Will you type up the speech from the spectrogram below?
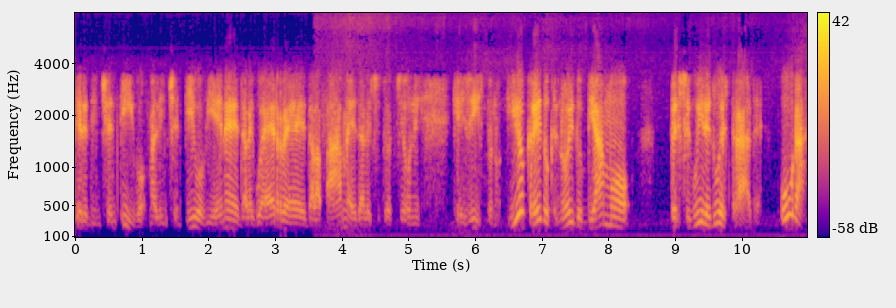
potere di incentivo, ma l'incentivo viene dalle guerre, dalla fame e dalle situazioni che esistono. Io credo che noi dobbiamo perseguire due strade. Una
